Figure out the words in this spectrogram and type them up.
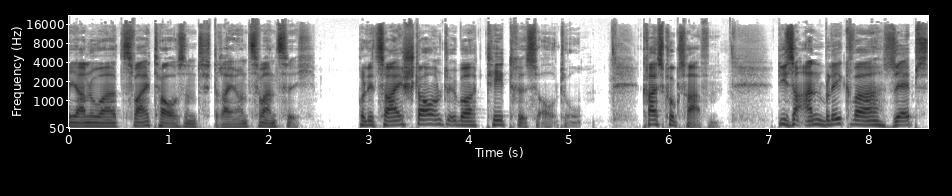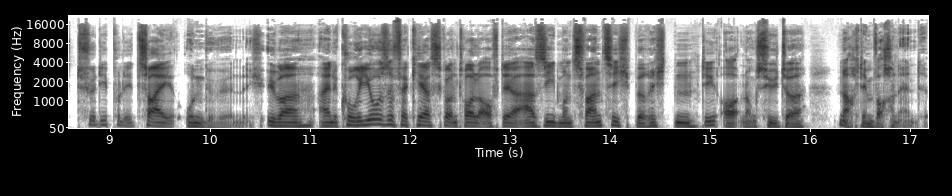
Januar 2023. Polizei staunt über Tetris-Auto. Kreis Cuxhaven. Dieser Anblick war selbst für die Polizei ungewöhnlich. Über eine kuriose Verkehrskontrolle auf der A27 berichten die Ordnungshüter nach dem Wochenende.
